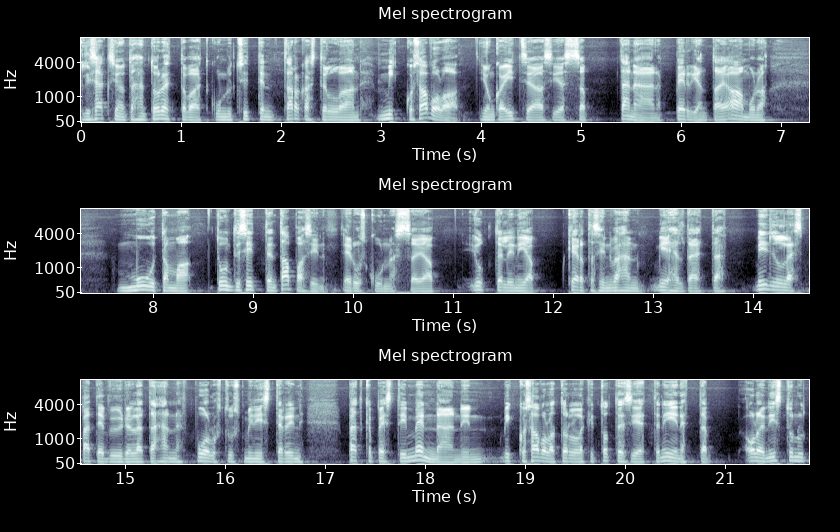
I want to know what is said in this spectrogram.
lisäksi on tähän todettava, että kun nyt sitten tarkastellaan Mikko Savolaa, jonka itse asiassa tänään perjantai-aamuna muutama tunti sitten tapasin eduskunnassa ja juttelin ja kertasin vähän mieheltä, että millä pätevyydellä tähän puolustusministerin pätkäpestiin mennään, niin Mikko Savola todellakin totesi, että niin, että olen istunut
